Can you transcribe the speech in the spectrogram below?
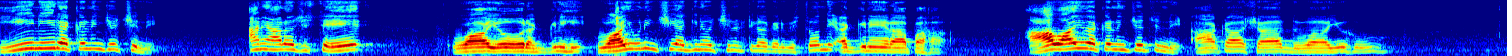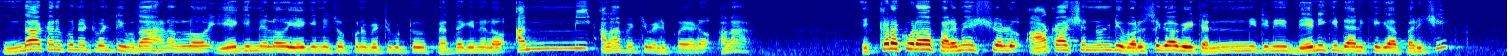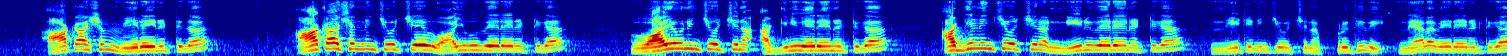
ఈ నీరు ఎక్కడి నుంచి వచ్చింది? అని ఆలోచిస్తే వాయోరగ్ని వాయువు నుంచి అగ్ని వచ్చినట్టుగా కనిపిస్తోంది. అగ్నేరాప. ఆ వాయువు ఎక్కడి నుంచి వచ్చింది? ఆకాశాద్వాయు ఇందాక అనుకున్నటువంటి ఉదాహరణల్లో ఏ గిన్నెలో ఏ గిన్నె చొప్పున పెట్టుకుంటూ పెద్ద గిన్నెలో అన్నీ అలా పెట్టి వెళ్ళిపోయాడో అలా ఇక్కడ కూడా పరమేశ్వరుడు ఆకాశం నుండి వరుసగా వీటన్నిటినీ దేనికి దానికిగా పరిచి ఆకాశం వేరైనట్టుగా ఆకాశం నుంచి వచ్చే వాయువు వేరైనట్టుగా వాయువు నుంచి వచ్చిన అగ్ని వేరైనట్టుగా అగ్ని నుంచి వచ్చిన నీరు వేరైనట్టుగా నీటి నుంచి వచ్చిన పృథివీ నేల వేరైనట్టుగా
